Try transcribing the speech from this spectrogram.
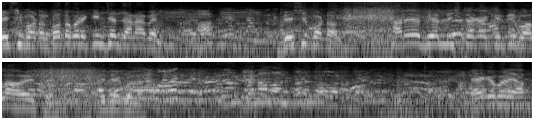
দেশি পটল কত করে কিনছেন জানাবেন? দেশি পটল সাড়ে বিয়াল্লিশ টাকা কেজি বলা হয়েছে এই যেগুলো। একেবারে এত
